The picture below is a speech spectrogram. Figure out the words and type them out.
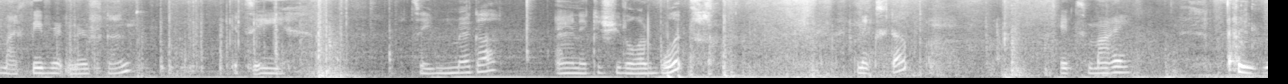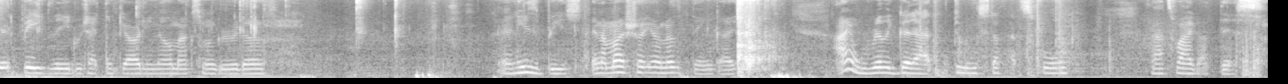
is my favorite Nerf gun. It's a it's a mega and it can shoot a lot of bullets. Next up, it's my favorite Beyblade, which I think you already know, Maximum Garuda. And he's a beast. And I'm gonna show you another thing, guys. I am really good at doing stuff at school. That's why I got this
